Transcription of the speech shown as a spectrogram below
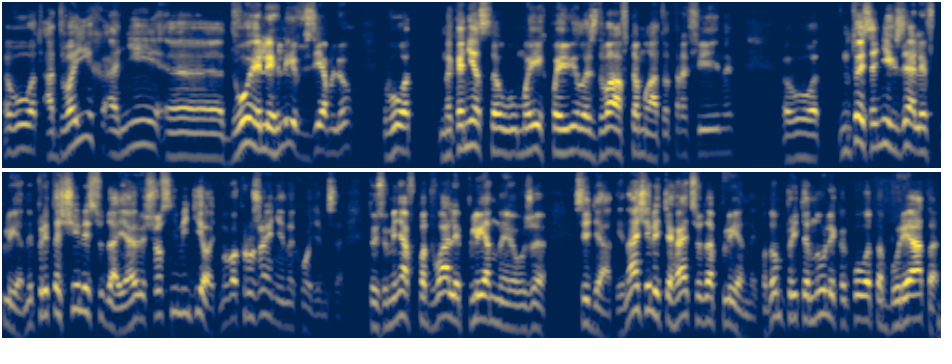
вот, а двоих они, э, двое легли в землю, вот, наконец-то у моих появилось два автомата трофейных, вот. Ну, то есть они их взяли в плен и притащили сюда. Я говорю, что с ними делать? Мы в окружении находимся. То есть у меня в подвале пленные уже сидят. И начали тягать сюда пленных. Потом притянули какого-то бурята.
